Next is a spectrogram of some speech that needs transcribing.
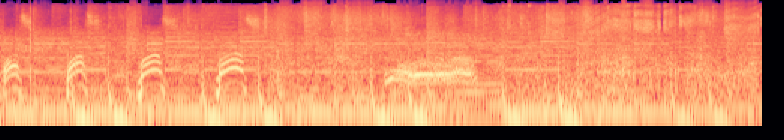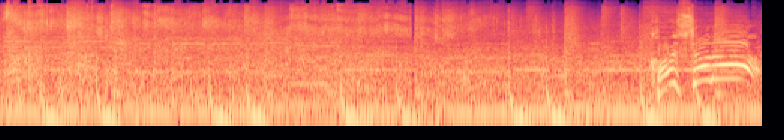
Bas, bas, bas, bas. Koşsana.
